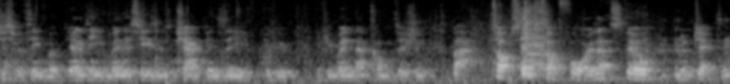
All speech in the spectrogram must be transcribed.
just a thing, but the only thing you can win this season is Champions League if you if you win that competition. But top six, top four, is that still an objective?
